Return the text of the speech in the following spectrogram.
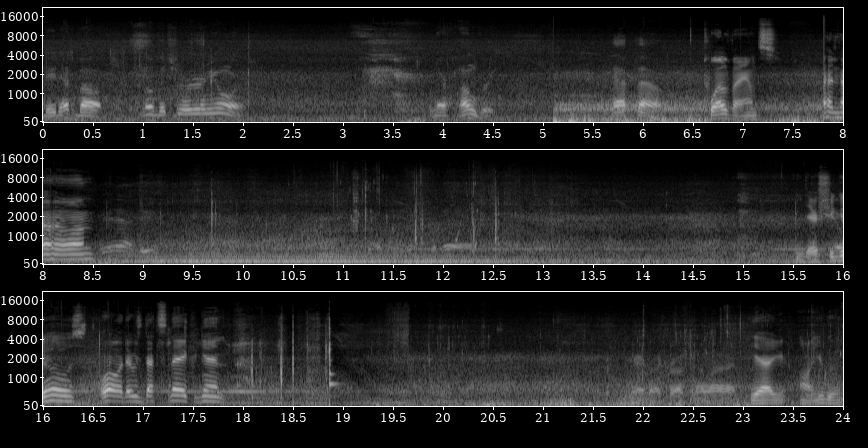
Dude, that's about a little bit shorter than yours. And they're hungry. Half pound. 12 ounce. Another one. Yeah, dude. And there she goes. Oh, there was that snake again. You're not crossing the line. Yeah, you, oh, you good.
